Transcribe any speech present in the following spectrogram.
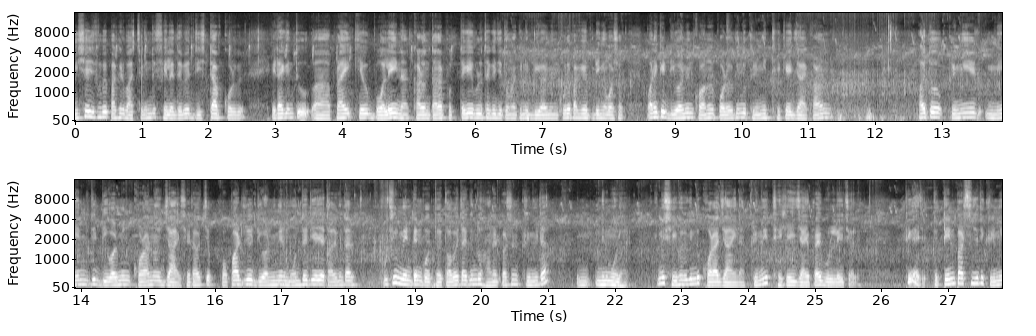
বিশেষভাবে পাখির বাচ্চা কিন্তু ফেলে দেবে ডিস্টার্ব করবে। এটা কিন্তু প্রায় কেউ বলেই না, কারণ তারা প্রত্যেকেই বলে থাকে যে, তোমরা কিন্তু ডিওয়ার্মিং করে পাখিকে ব্রিডিংয়ে বসাও। অনেকে ডিওয়ার্মিং করানোর পরেও কিন্তু কৃমি থেকে যায়, কারণ হয়তো কৃমির মেন যদি ডিওয়ার্মিং করানো যায়, সেটা হচ্ছে প্রপার যদি ডিওয়ার্মিংয়ের মধ্যে দিয়ে যায়, তাহলে কিন্তু তার প্রচুর মেনটেন করতে হয়। তবে তার কিন্তু হান্ড্রেড পার্সেন্ট কৃমিটা নির্মূল হয়। কিন্তু সেইভাবে কিন্তু করা যায় না, কৃমি থেকেই যায়, প্রায় বললেই চলে। ঠিক আছে? তো টেন পার্সেন্ট যদি কৃমি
